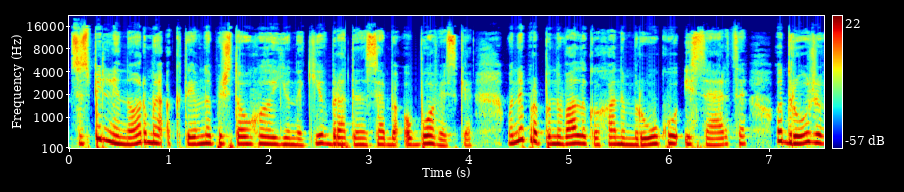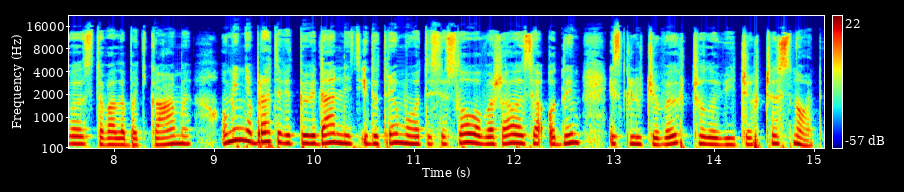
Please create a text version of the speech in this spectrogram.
Суспільні норми активно підштовхували юнаків брати на себе обов'язки. Вони пропонували коханим руку і серце, одружували, ставали батьками. Уміння брати відповідальність і дотримуватися слова вважалося одним із ключових чоловічих чеснот.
